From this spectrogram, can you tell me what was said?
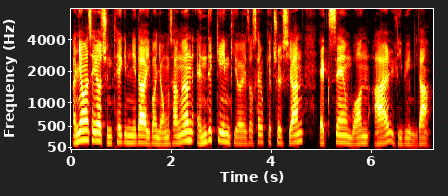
안녕하세요. 준택입니다. 이번 영상은 엔드게임 기어에서 새롭게 출시한 XM1R 리뷰입니다.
